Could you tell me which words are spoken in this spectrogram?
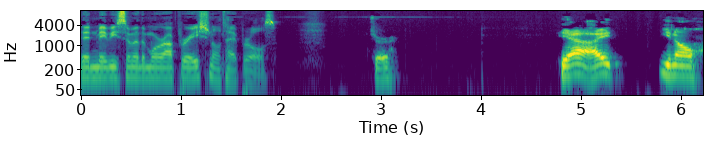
than maybe some of the more operational type roles. Sure. Yeah, I you know,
